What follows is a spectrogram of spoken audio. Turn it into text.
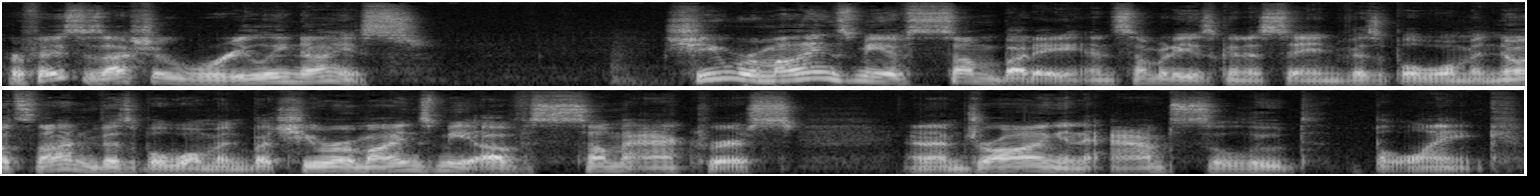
Her face is actually really nice. She reminds me of somebody, and somebody is going to say Invisible Woman. No, it's not Invisible Woman, but she reminds me of some actress, and I'm drawing an absolute blank.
